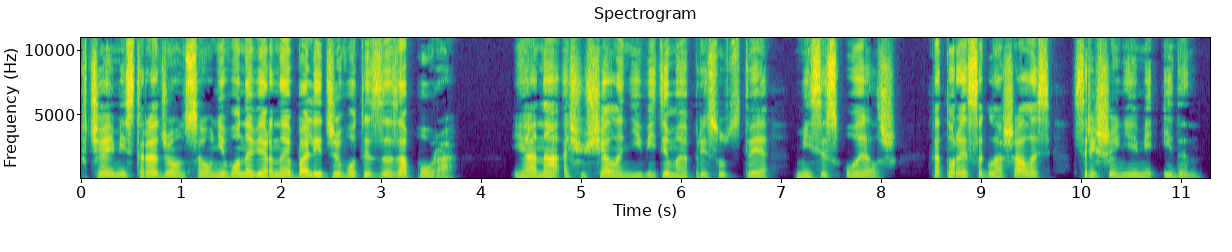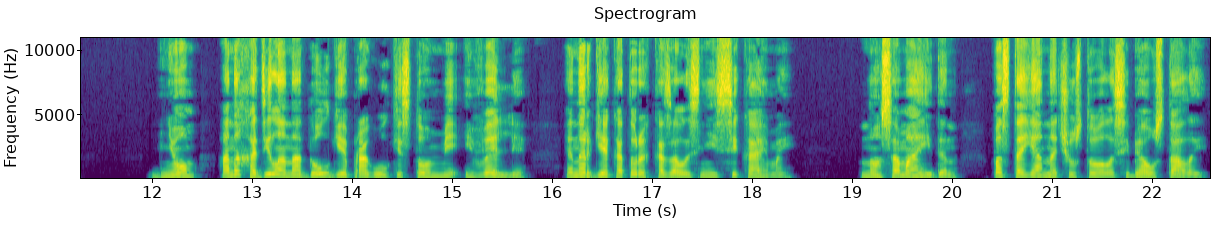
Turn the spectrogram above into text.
в чай мистера Джонса, у него, наверное, болит живот из-за запора». И она ощущала невидимое присутствие миссис Уэлш, которая соглашалась с решениями Иден. Днем она ходила на долгие прогулки с Томми и Велли, энергия которых казалась неиссякаемой. Но сама Иден постоянно чувствовала себя усталой.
